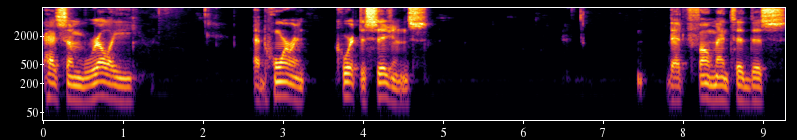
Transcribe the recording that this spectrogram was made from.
has some really abhorrent court decisions that fomented this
